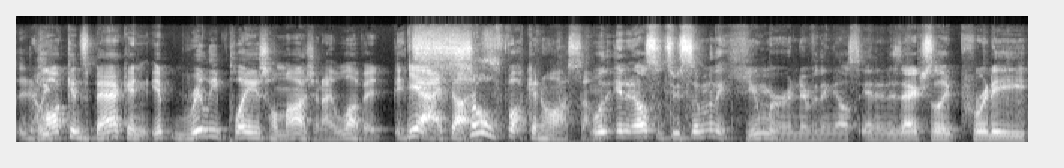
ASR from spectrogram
it Hawkins back and it really plays homage and I love it. It's Yeah, it does. so fucking awesome. Well, and also too some of the humor and everything else in it is actually pretty.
